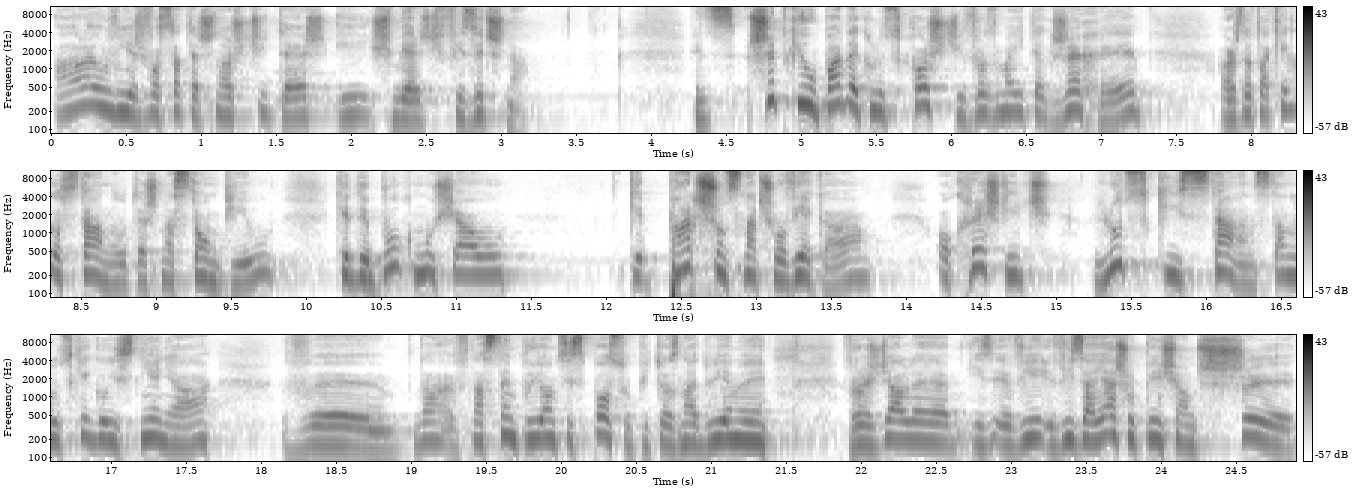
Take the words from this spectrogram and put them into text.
ale również w ostateczności też i śmierć fizyczna. Więc szybki upadek ludzkości w rozmaite grzechy, aż do takiego stanu też nastąpił, kiedy Bóg musiał, patrząc na człowieka, określić ludzki stan, stan ludzkiego istnienia w, w następujący sposób. I to znajdujemy w rozdziale w Izajaszu 53,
